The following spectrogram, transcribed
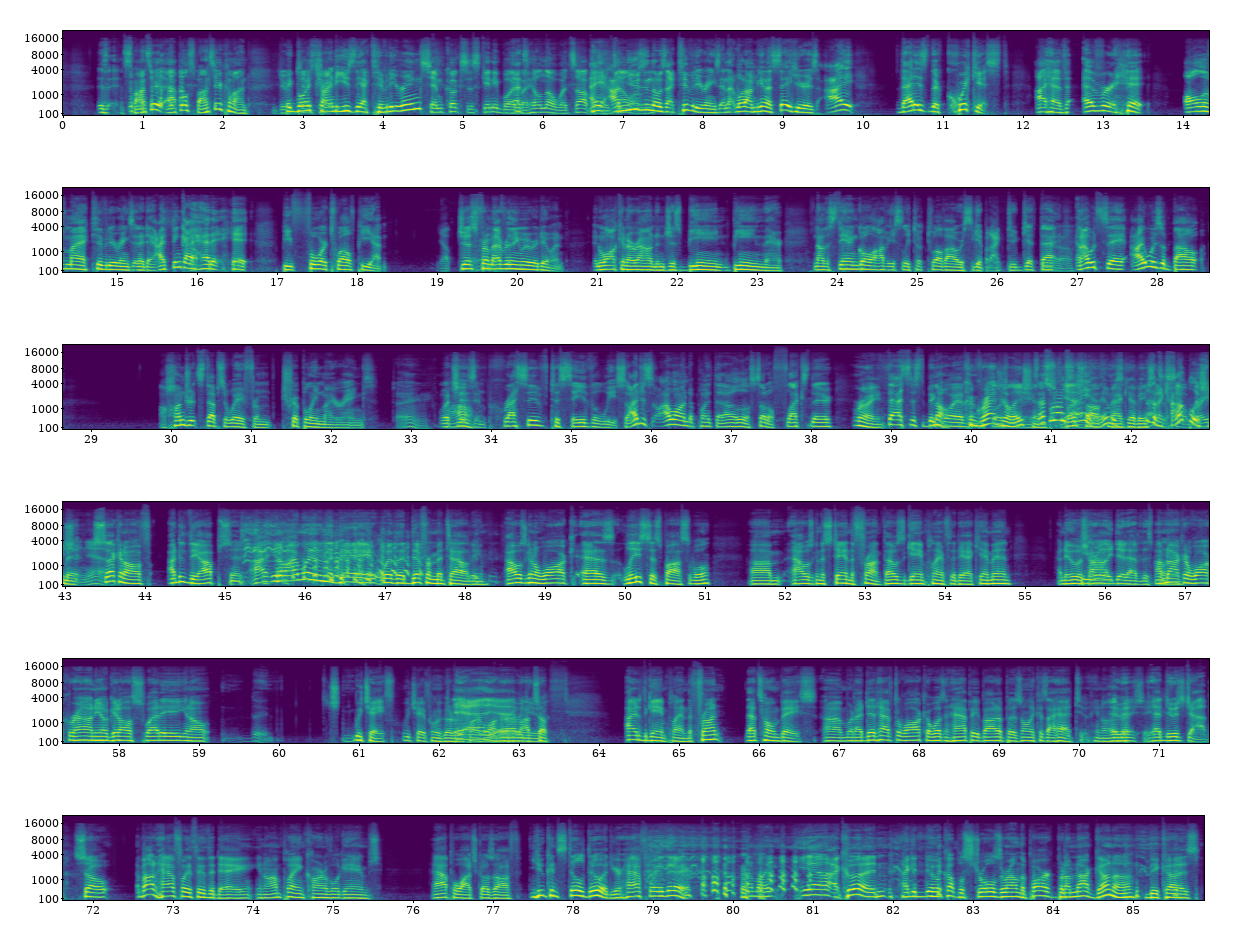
Is it sponsor? Apple sponsor? Come on, Dude, big boys Tim trying Cook- to use the activity rings. Tim Cook's a skinny boy, That's- but he'll know what's up. when Hey, we I'm tell using him. those activity rings, and what I'm gonna say here is I that is the quickest I have ever hit all of my activity rings in a day. I think I had it hit before 12 p.m. Yep. just from everything we were doing and walking around and just being being there. Now the stand goal obviously took 12 hours to get, but I did get that. Yeah. And I would say I was about a 100 steps away from tripling my rings, Dang. which Wow. is impressive to say the least. So I just I wanted to point that out a little subtle flex there. Right. Fastest big No, boy I've ever forced my rings. congratulations. That's what I'm First saying. off, it was, Matt Kibbe. it was an accomplishment. Yeah. Second off, I did the opposite. I, you know, I went in the day with a different mentality. I was going to walk as least as possible. Um, I was going to stay in the front. That was the game plan for the day I came in. I knew it was He hot. really did have this. I'm not going to walk around, you know, get all sweaty. You know, we chafe. We chafe when we go to the Yeah, park, walk yeah, around a lot. So I had the game plan. The front, that's home base. Um, when I did have to walk, I wasn't happy about it, but it's only because I had to. You know, he had to do his job. So about halfway through the day, you know, I'm playing carnival games. Apple Watch goes off. You can still do it. You're halfway there. I'm like, yeah, I could. I could do a couple strolls around the park, but I'm not gonna because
